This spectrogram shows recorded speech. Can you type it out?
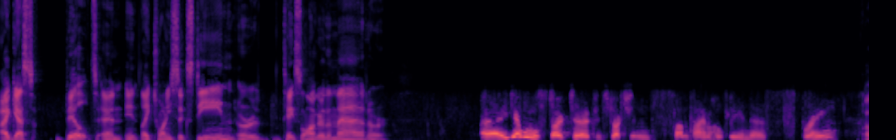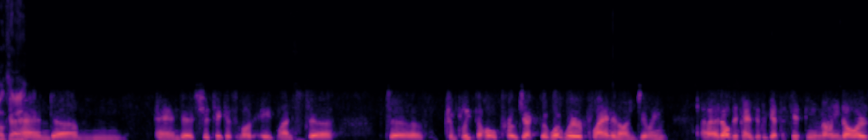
I guess, built and in like 2016, or takes longer than that, or? Uh, yeah, we'll start uh, construction sometime, hopefully in the spring. Okay. And um, and it should take us about eight months to to complete the whole project. But what we're planning on doing, uh, it all depends. If we get the fifteen million dollars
